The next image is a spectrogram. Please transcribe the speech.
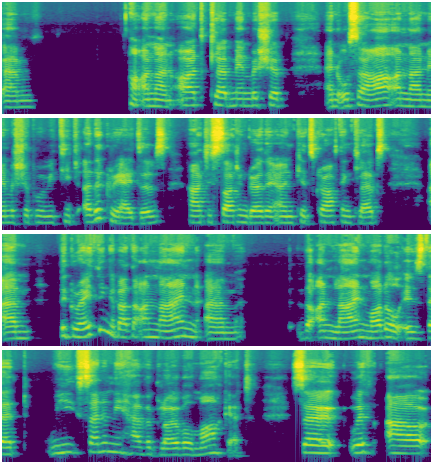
um, our online art club membership, and also our online membership where we teach other creatives how to start and grow their own kids crafting clubs. Um, the great thing about the online um, the online model is that we suddenly have a global market. So with our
